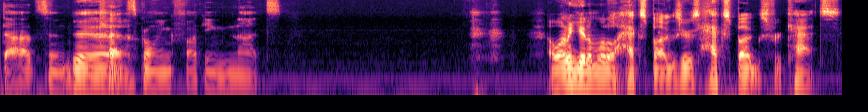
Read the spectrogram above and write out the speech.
dots, and Yeah. cats going fucking nuts. I want to get them little hex bugs. There's hex bugs for cats.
